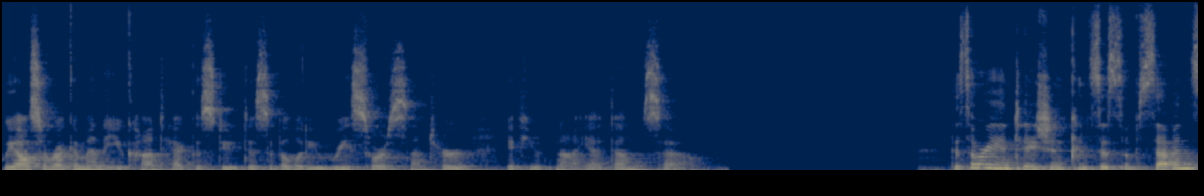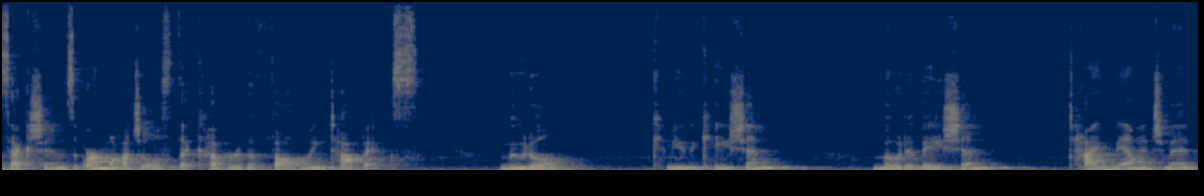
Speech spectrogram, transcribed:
We also recommend that you contact the Student Disability Resource Center if you have not yet done so. This orientation consists of seven sections or modules that cover the following topics Moodle, communication, motivation, time management,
